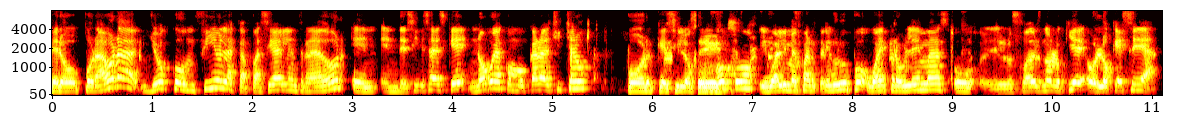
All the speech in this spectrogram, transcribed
pero por ahora yo confío en la capacidad del entrenador en, decir, ¿sabes qué? No voy a convocar al Chicharo porque si lo convoco, igual y me parte el grupo, o hay problemas, o los jugadores no lo quieren, o lo que sea.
